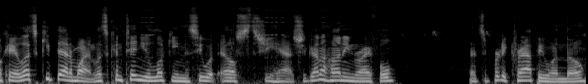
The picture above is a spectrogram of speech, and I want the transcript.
Okay, let's keep that in mind. Let's continue looking and see what else she has. She got a hunting rifle. That's a pretty crappy one, though.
